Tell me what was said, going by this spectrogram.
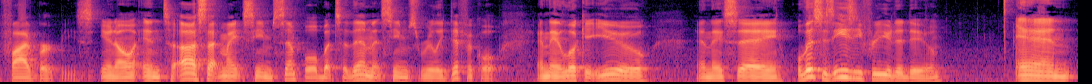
five burpees, you know, and to us that might seem simple, but to them it seems really difficult. And they look at you and they say, well, this is easy for you to do. And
